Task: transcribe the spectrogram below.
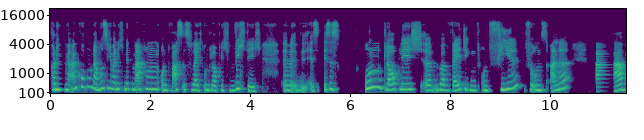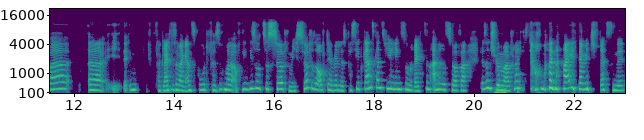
kann ich mir angucken, da muss ich aber nicht mitmachen und was ist vielleicht unglaublich wichtig? Äh, es, es ist unglaublich äh, überwältigend und viel für uns alle. Aber äh, ich vergleiche das immer ganz gut, versuche mal auf wie, wie, so zu surfen. Ich surfe so auf der Welle. Es passiert ganz, ganz viel links und rechts. Sind andere Surfer, da sind Schwimmer. Mhm. Vielleicht ist da auch mal ein Hai, der mich fressen will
